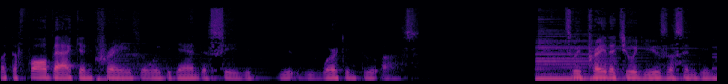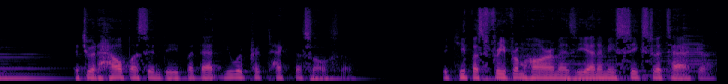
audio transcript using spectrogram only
but to fall back in praise when we began to see you, you, you working through us. So we pray that you would use us indeed that you would help us indeed, but that you would protect us also. To keep us free from harm as the enemy seeks to attack us.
